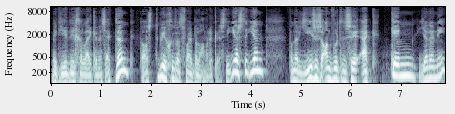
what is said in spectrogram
met hierdie gelykenis? Ek dink daar's twee goed wat vir my belangrik is. Die eerste een wanneer Jesus antwoord en sê ek ken julle nie.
